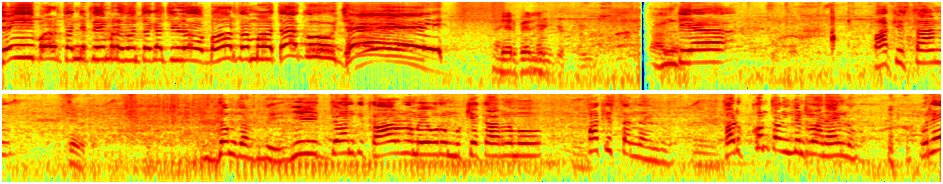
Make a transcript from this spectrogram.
జై భారత్ అన్నట్టు మనదంతా కలిసి కూడా భారత మాతకు జై! పేరు పేరు. ఇండియా పాకిస్తాన్ యుద్ధం జరుగుతుంది. ఈ యుద్ధానికి కారణం ఎవరు? ముఖ్య కారణము పాకిస్తాన్ నాయకులు తడుక్కొని తను తింటారు ఆ నాయకులు ఒరే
